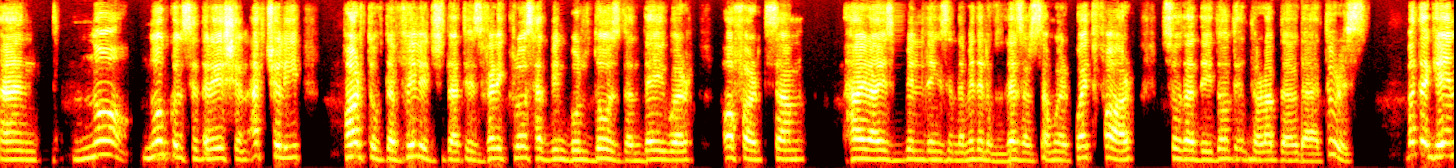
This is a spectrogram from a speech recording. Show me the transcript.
and no no consideration. Actually part of the village that is very close had been bulldozed and they were offered some high-rise buildings in the middle of the desert somewhere quite far so that they don't interrupt the, the tourists. But again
